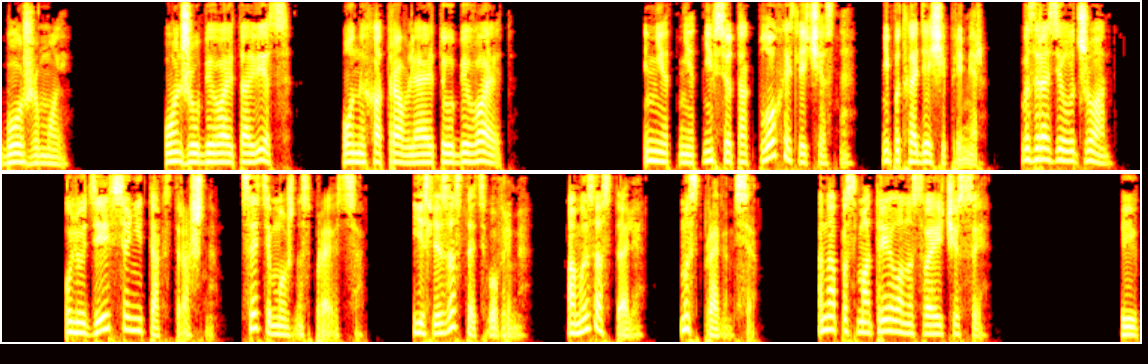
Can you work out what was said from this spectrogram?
«Боже мой! Он же убивает овец. Он их отравляет и убивает». «Нет, нет, не все так плохо, если честно. Неподходящий пример», — возразила Джоан. «У людей все не так страшно. С этим можно справиться. Если застать вовремя. А мы застали. Мы справимся». Она посмотрела на свои часы. «И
